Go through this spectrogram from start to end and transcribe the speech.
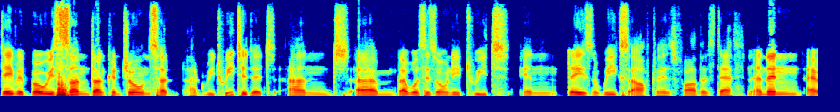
David Bowie's son Duncan Jones had, had retweeted it, and um, that was his only tweet in days and weeks after his father's death. And then uh,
